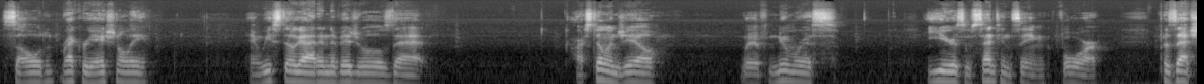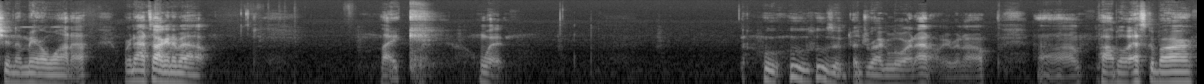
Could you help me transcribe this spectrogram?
sold recreationally, and we still got individuals that are still in jail with numerous years of sentencing for possession of marijuana. We're not talking about like what who who who's a, a drug lord? I don't even know. Um, Pablo Escobar.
